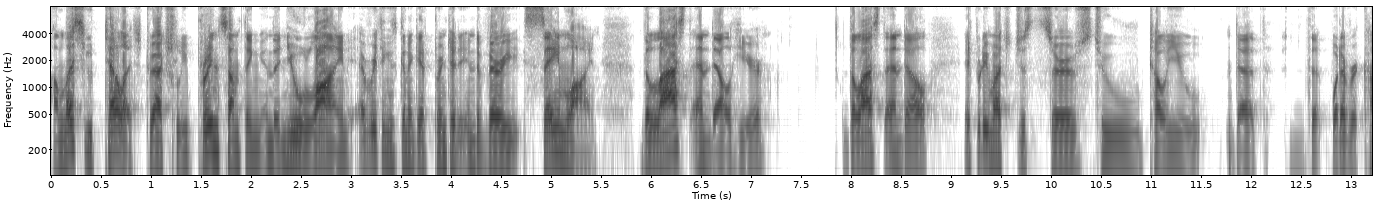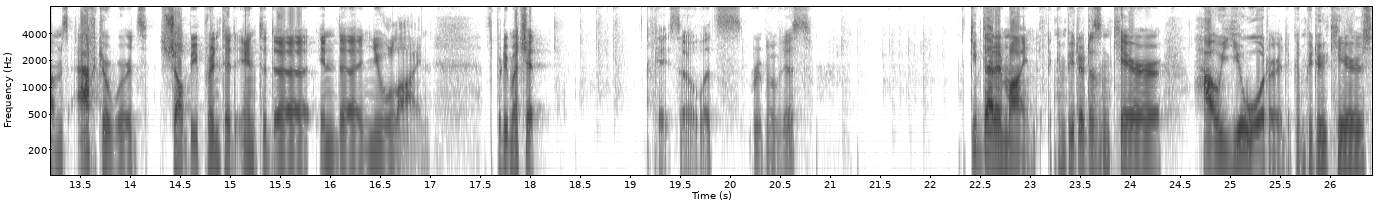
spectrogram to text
Unless you tell it to actually print something in the new line, everything's going to get printed in the very same line. The last endl here, the last endl, it pretty much just serves to tell you that the, whatever comes afterwards shall be printed into the in the new line. That's pretty much it. Okay, so let's remove this. Keep that in mind. The computer doesn't care how you order. The computer cares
